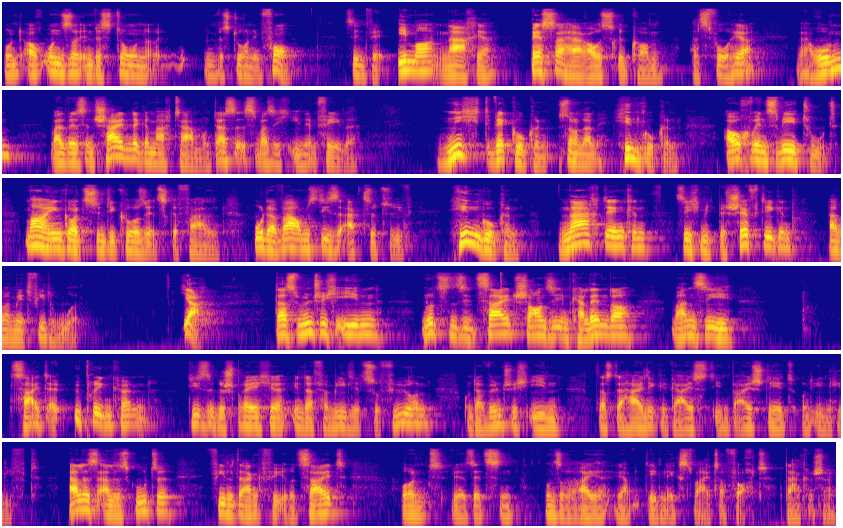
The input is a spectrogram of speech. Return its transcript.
und auch unsere Investoren, Investoren im Fonds, sind wir immer nachher besser herausgekommen als vorher. Warum? Weil wir das Entscheidende gemacht haben. Und das ist, was ich Ihnen empfehle. Nicht weggucken, sondern hingucken. Auch wenn es weh tut. Mein Gott, sind die Kurse jetzt gefallen. Oder warum ist diese Aktie zu tief? Hingucken, nachdenken, sich mit beschäftigen, aber mit viel Ruhe. Ja, das wünsche ich Ihnen. Nutzen Sie Zeit, schauen Sie im Kalender, wann Sie Zeit erübrigen können, diese Gespräche in der Familie zu führen. Und da wünsche ich Ihnen, dass der Heilige Geist Ihnen beisteht und Ihnen hilft. Alles, alles Gute. Vielen Dank für Ihre Zeit und wir setzen unsere Reihe ja demnächst weiter fort. Dankeschön.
